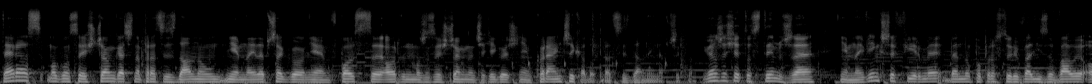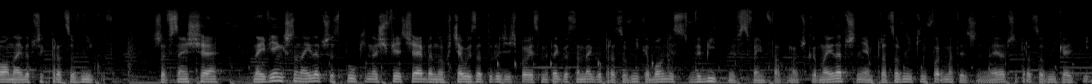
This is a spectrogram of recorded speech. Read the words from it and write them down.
Teraz mogą sobie ściągać na pracę zdalną, nie wiem, najlepszego, nie wiem, w Polsce Orlen może sobie ściągnąć jakiegoś, nie wiem, Koreańczyka do pracy zdalnej na przykład. I wiąże się to z tym, że, nie wiem, największe firmy będą po prostu rywalizowały o najlepszych pracowników. Że w sensie największe, najlepsze spółki na świecie będą chciały zatrudnić powiedzmy tego samego pracownika, bo on jest wybitny w swoim fachu. Na przykład najlepszy, nie wiem, pracownik informatyczny, najlepszy pracownik IT.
